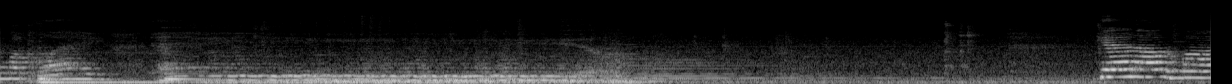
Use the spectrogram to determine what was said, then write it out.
my plane. Get out of my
